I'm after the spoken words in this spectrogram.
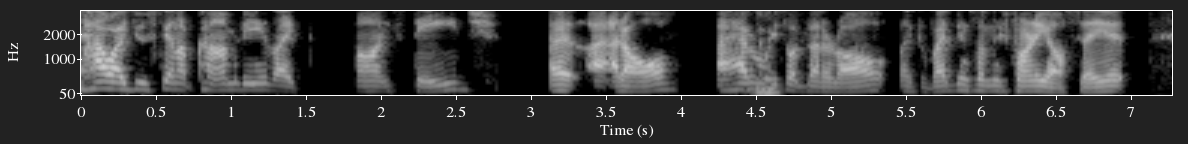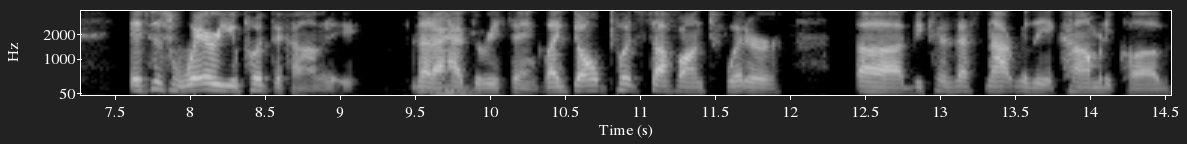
how I do stand up comedy like on stage at, at all. I haven't mm-hmm. rethought that at all. Like if I think something's funny, I'll say it. It's just where you put the comedy that I have to mm-hmm. rethink. Like don't put stuff on Twitter uh, because that's not really a comedy club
